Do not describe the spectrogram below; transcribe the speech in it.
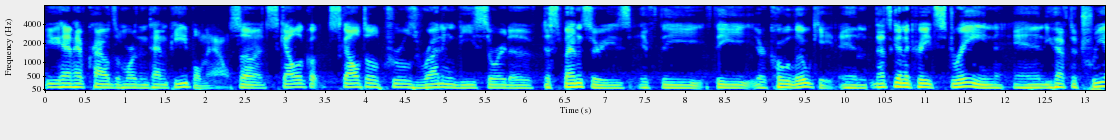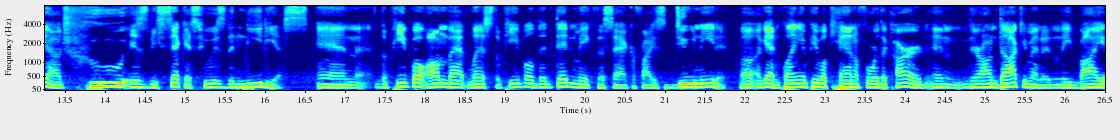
you can't have crowds of more than 10 people now. So it's skeletal skeletal crews running these sort of dispensaries if the if the are co-locate and that's going to create strain and you have to triage who is the sickest who is the neediest. And the people on that list the people that did make the sacrifice do need it. Well, again, plenty of people can't afford the card and they're undocumented and they buy,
